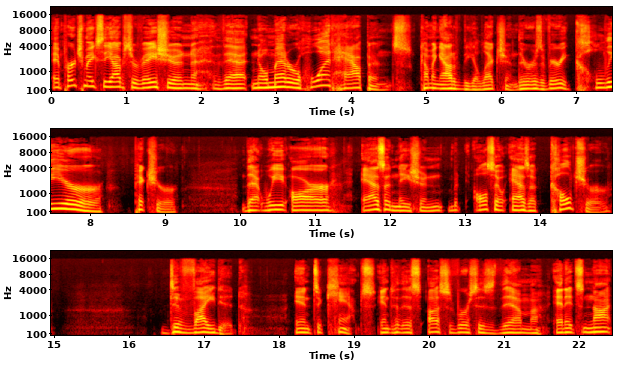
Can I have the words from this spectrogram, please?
And Perch makes the observation that no matter what happens coming out of the election, there is a very clear picture that we are, as a nation, but also as a culture, divided into camps, into this us versus them. And it's not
